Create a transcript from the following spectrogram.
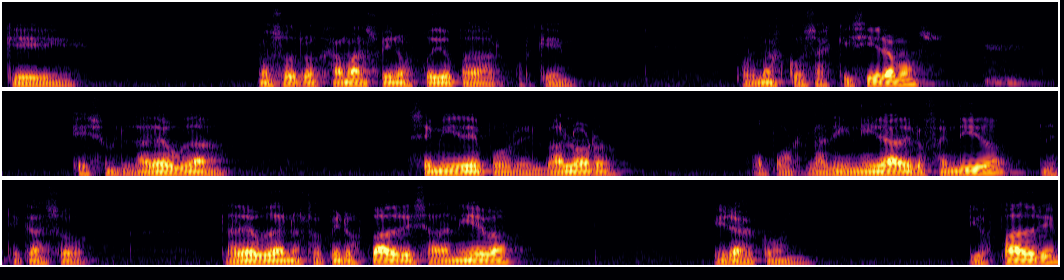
que nosotros jamás hubiéramos podido pagar, porque por más cosas que hiciéramos, la deuda se mide por el valor o por la dignidad del ofendido, en este caso la deuda de nuestros primeros padres, Adán y Eva, era con Dios Padre.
